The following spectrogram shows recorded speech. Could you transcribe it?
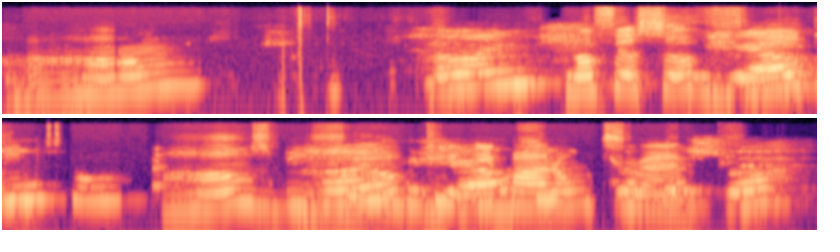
Hans, Hans, professor. Fredinson, Hans Bigelk e Barão Trump. professor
